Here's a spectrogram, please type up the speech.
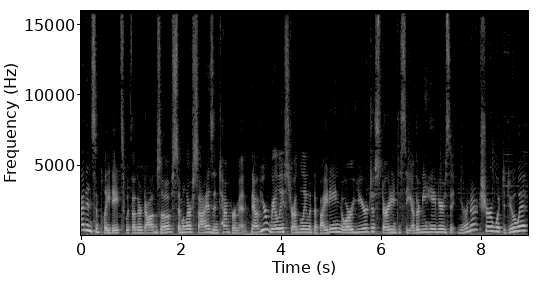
add in some play dates with other dogs of similar size and temperament. Now, if you're really struggling with the biting or you're just starting to see other behaviors that you're not sure what to do with,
